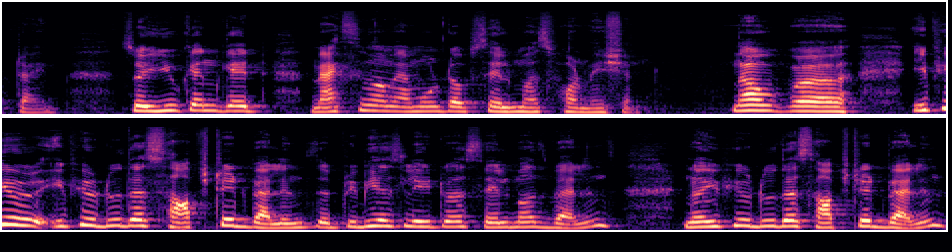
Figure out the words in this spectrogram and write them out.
of time. So, you can get maximum amount of cell mass formation. Now, uh, if you if you do the substrate balance, uh, previously it was cell mass balance. Now, if you do the substrate balance,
